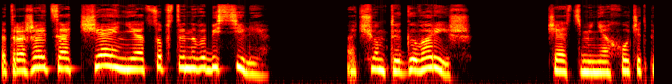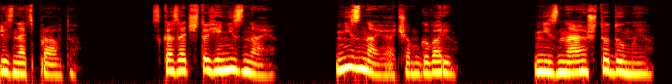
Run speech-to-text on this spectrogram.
отражается отчаяние от собственного бессилия. О чем ты говоришь? Часть меня хочет признать правду. Сказать, что я не знаю. Не знаю, о чем говорю. Не знаю, что думаю.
